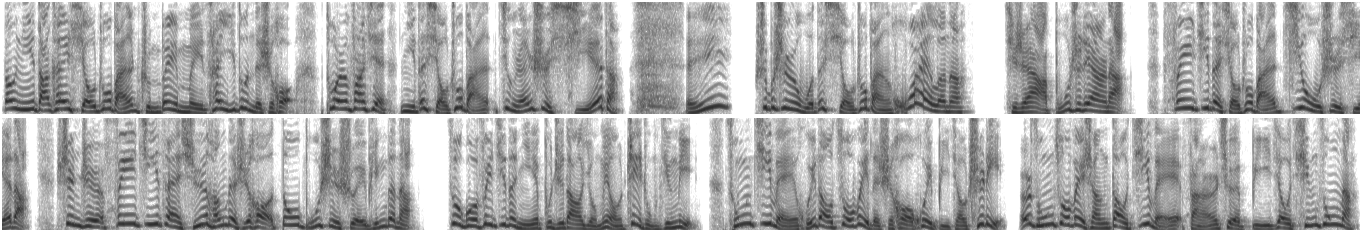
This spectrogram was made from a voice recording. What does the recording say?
当你打开小桌板准备每餐一顿的时候，突然发现你的小桌板竟然是斜的。哎，是不是我的小桌板坏了呢？其实啊，不是这样的。飞机的小桌板就是斜的，甚至飞机在巡航的时候都不是水平的呢。坐过飞机的你，不知道有没有这种经历：从机尾回到座位的时候会比较吃力，而从座位上到机尾反而却比较轻松呢？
